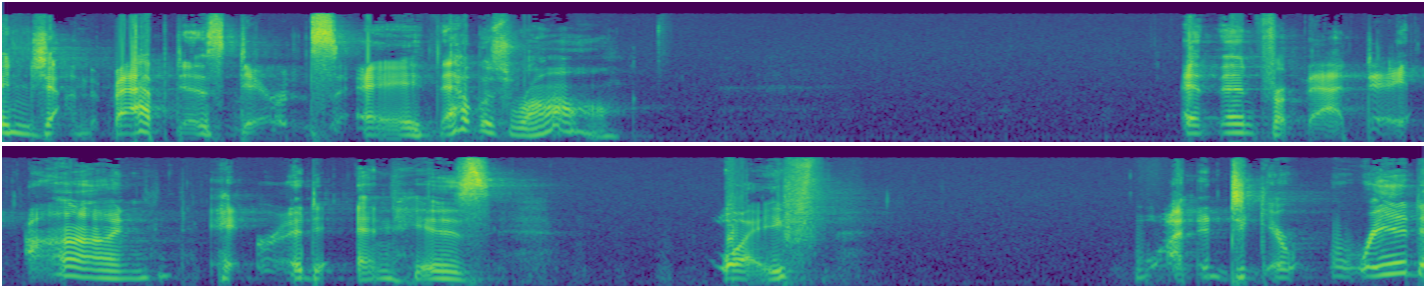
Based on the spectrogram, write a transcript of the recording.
And John the Baptist dared say that was wrong. And then from that day on, Herod and his wife wanted to get rid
